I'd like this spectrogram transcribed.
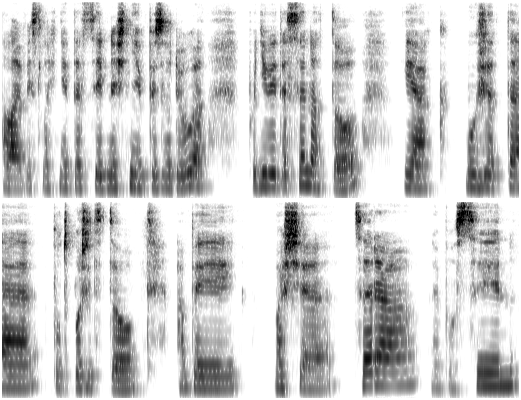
ale vyslechněte si dnešní epizodu a podívejte se na to, jak můžete podpořit to, aby vaše dcera nebo syn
